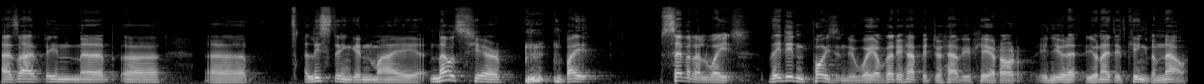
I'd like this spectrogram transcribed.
as I've been uh, uh, uh, listing in my notes here, by several ways. They didn't poison you. We are very happy to have you here or in the United Kingdom now.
